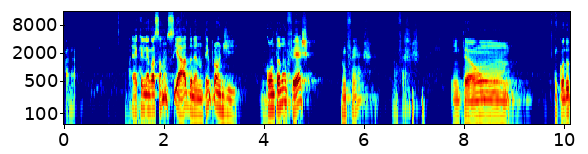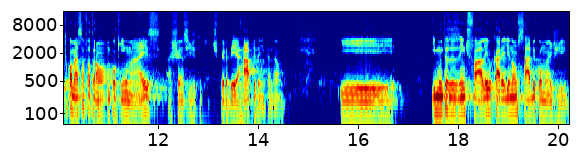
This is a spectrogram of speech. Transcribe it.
Vai dar. Vai é aquele negócio anunciado, né? Não tem para onde ir. Não Conta não fecha. Não fecha, não fecha. então, e quando tu começa a faturar um pouquinho mais, a chance de tu te perder é rápida, entendeu? E e muitas vezes a gente fala e o cara ele não sabe como agir.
